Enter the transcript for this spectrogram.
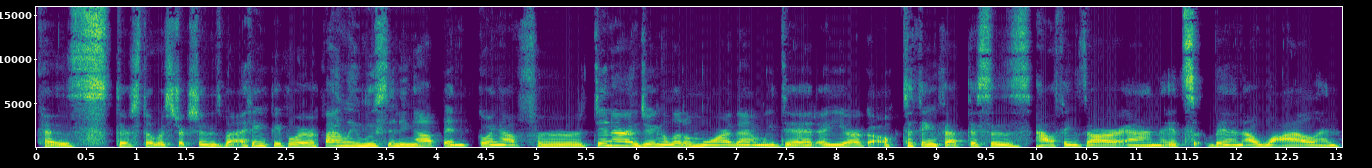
because there's still restrictions, but I think people are finally loosening up and going out for dinner and doing a little more than we did a year ago. To think that this is how things are and it's been a while and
